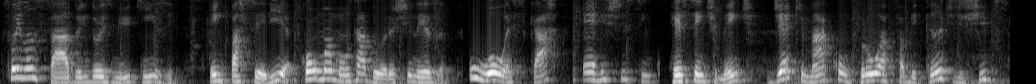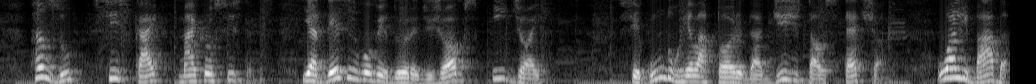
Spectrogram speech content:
foi lançado em 2015, em parceria com uma montadora chinesa, o OS Car RX5. Recentemente, Jack Ma comprou a fabricante de chips Hanzu Sky Microsystems e a desenvolvedora de jogos eJoy. Segundo um relatório da Digital Statshot, o Alibaba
